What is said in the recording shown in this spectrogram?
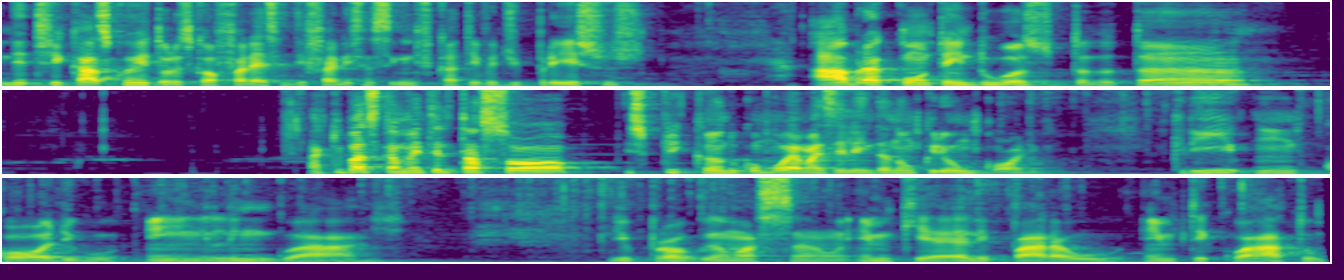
Identificar as corretoras que oferecem diferença significativa de preços. Abra conta em duas... Aqui basicamente ele está só explicando como é, mas ele ainda não criou um código. Crie um código em linguagem de programação MQL para o MT4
